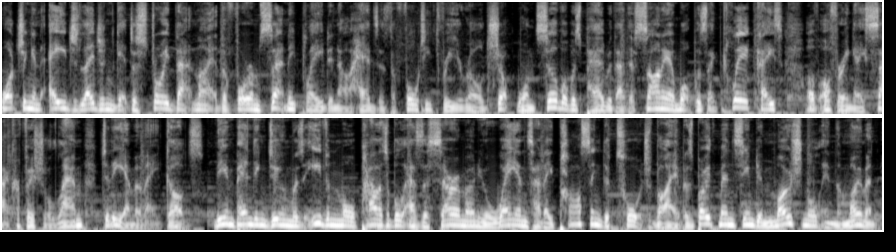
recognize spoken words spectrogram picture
Watching an aged legend get destroyed that night at the forum certainly played in our heads as the 43 year old shop worn Silva was paired with Adesanya in what was a clear case of offering a sacrificial lamb to the MMA gods. The impending doom was even more palatable as the ceremonial weigh ins had a passing the torch vibe, as both men seemed emotional in the moment,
